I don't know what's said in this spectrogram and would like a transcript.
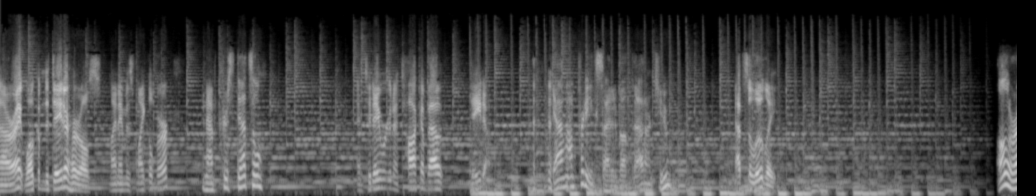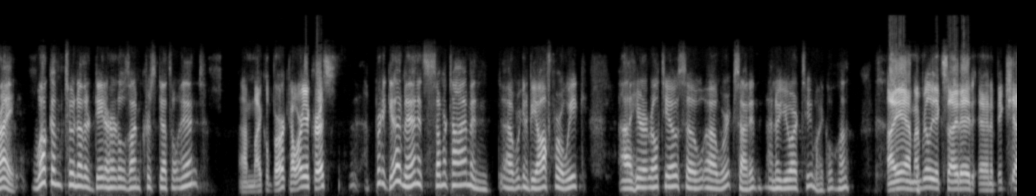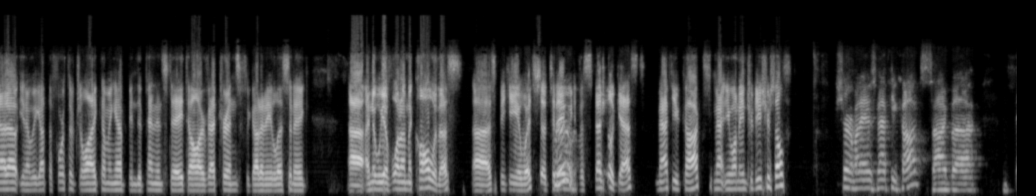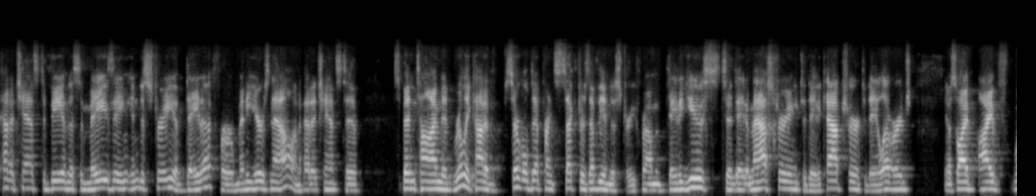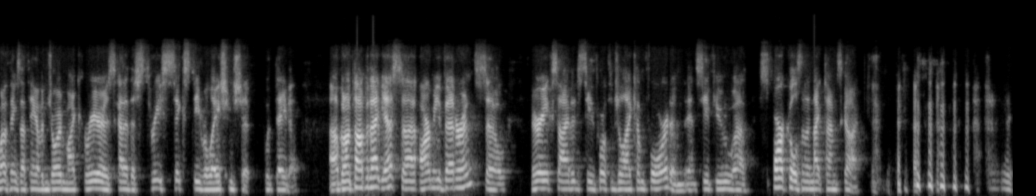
All right, welcome to Data Hurdles. My name is Michael Burke. And I'm Chris Detzel. And today we're going to talk about data. yeah, I'm, I'm pretty excited about that, aren't you? Absolutely. All right. Welcome to another Data Hurdles. I'm Chris Detzel and I'm Michael Burke. How are you, Chris? Pretty good, man. It's summertime and uh, we're going to be off for a week uh, here at Reltio. So uh, we're excited. I know you are too, Michael, huh? I am. I'm really excited. And a big shout out. You know, we got the 4th of July coming up, Independence Day, to all our veterans. If we got any listening, uh, I know we have one on the call with us. Uh, speaking of which, so today we have a special guest, Matthew Cox. Matt, you want to introduce yourself? Sure. My name is Matthew Cox. I've uh, had a chance to be in this amazing industry of data for many years now, and I've had a chance to spend time in really kind of several different sectors of the industry from data use to data mastering to data capture to data leverage. You know so i've, I've one of the things i think i've enjoyed in my career is kind of this 360 relationship with data. Uh, but on top of that yes uh, army veterans so very excited to see the fourth of july come forward and, and see a few uh, sparkles in the nighttime sky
